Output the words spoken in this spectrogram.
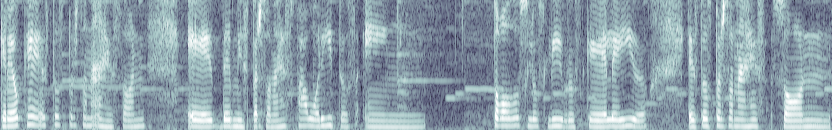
creo que estos personajes son eh, de mis personajes favoritos en todos los libros que he leído. Estos personajes son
